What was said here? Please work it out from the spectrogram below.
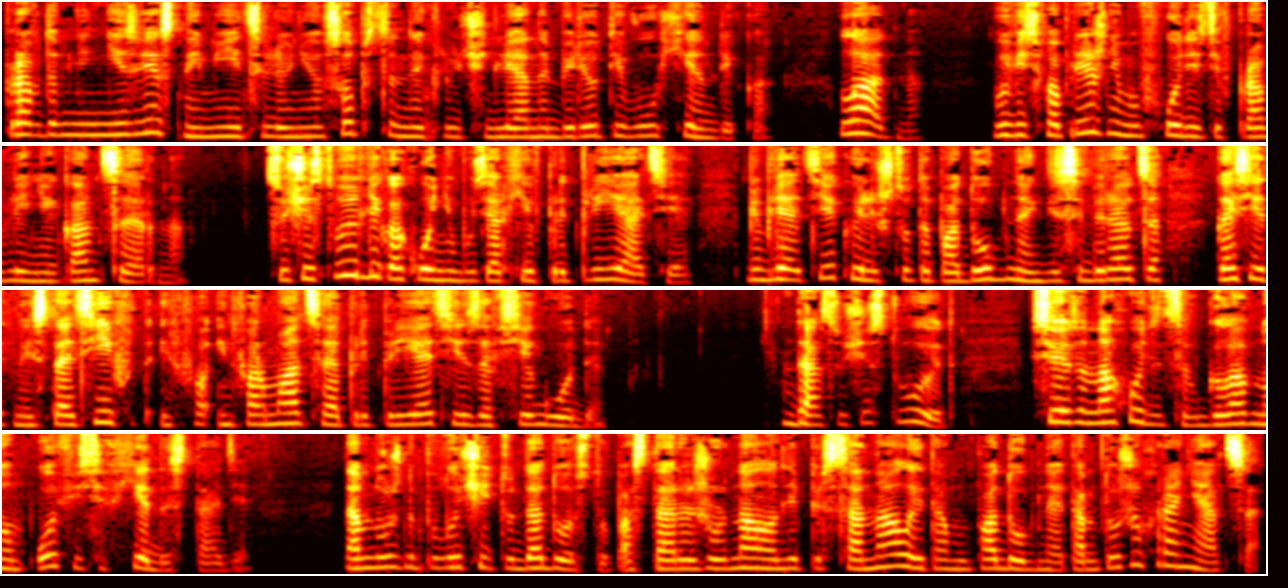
Правда, мне неизвестно, имеется ли у нее собственный ключ, или она берет его у Хенрика. Ладно, вы ведь по-прежнему входите в правление концерна. Существует ли какой-нибудь архив предприятия, библиотека или что-то подобное, где собираются газетные статьи и информация о предприятии за все годы? Да, существует. Все это находится в головном офисе в Хедестаде. Нам нужно получить туда доступ, а старые журналы для персонала и тому подобное там тоже хранятся.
